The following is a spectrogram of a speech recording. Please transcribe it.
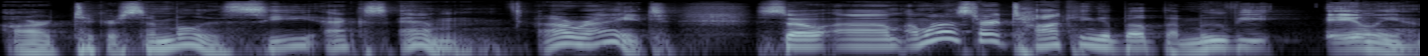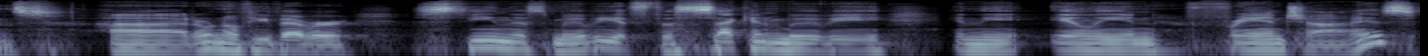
Our ticker symbol is CXM. All right. So um, I want to start talking about the movie Aliens. Uh, I don't know if you've ever seen this movie. It's the second movie in the Alien franchise.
